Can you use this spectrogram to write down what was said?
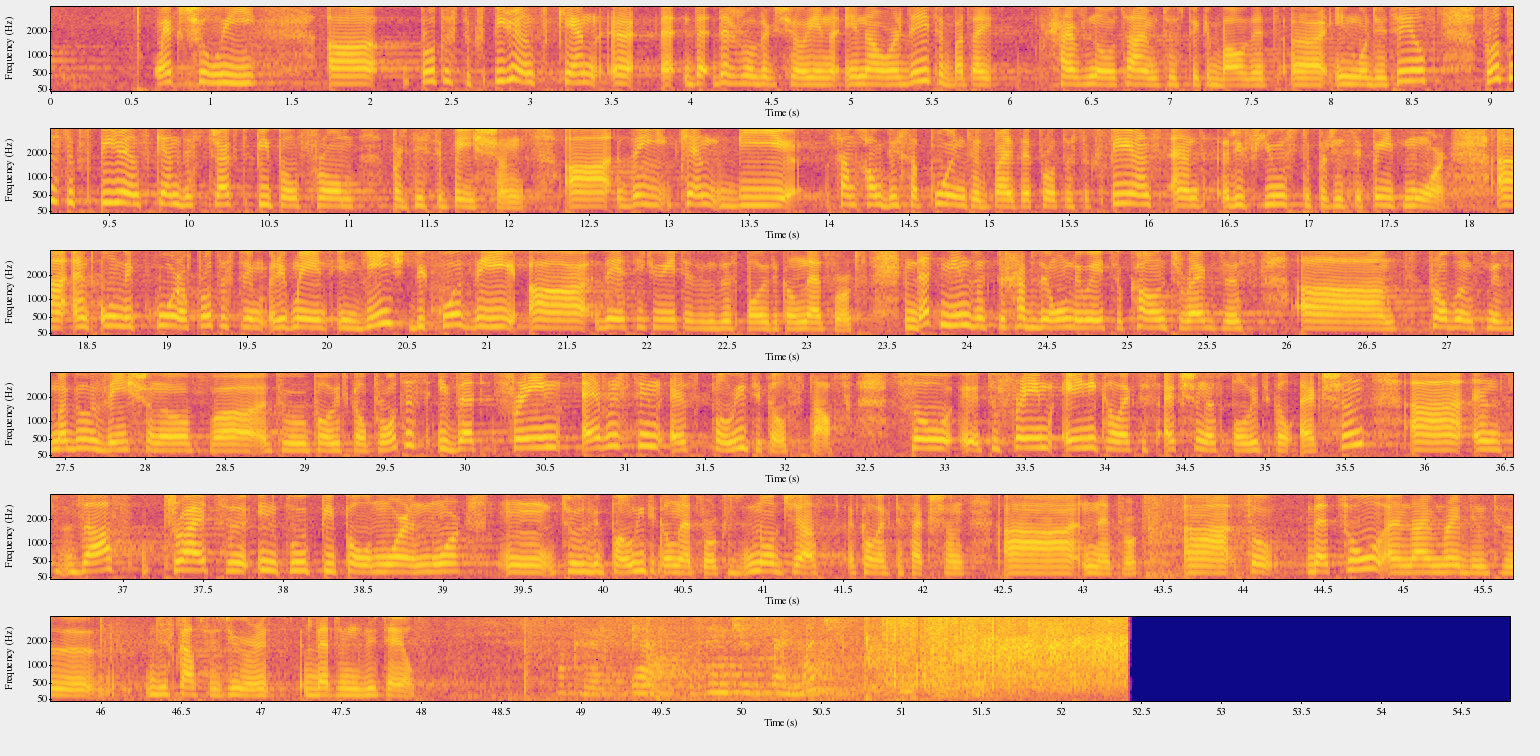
actually uh, protest experience can, uh, uh, th that was actually in, in, our data, but I have no time to speak about it uh, in more details. Protest experience can distract people from participation. Uh, they can be somehow disappointed by the protest experience and refuse to participate more. Uh, and only core of protest re remained engaged because they are, they are situated in these political networks. And that means that perhaps the only way to counteract these uh, problems with mobilization of, uh, to political protest is that frame everything as political stuff. So uh, to frame any collective action as political action uh, and thus try to include people more and more um, to the political networks, not just collective action uh, networks. Uh, so that's all, and I'm ready to discuss with you that in details. Okay, yeah, thank you very much.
